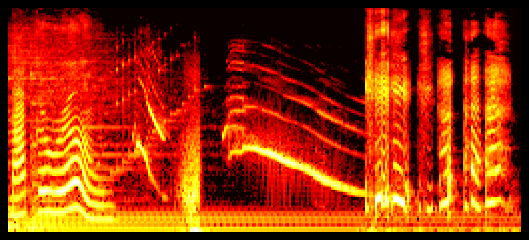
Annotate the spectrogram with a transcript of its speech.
Macaroon.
